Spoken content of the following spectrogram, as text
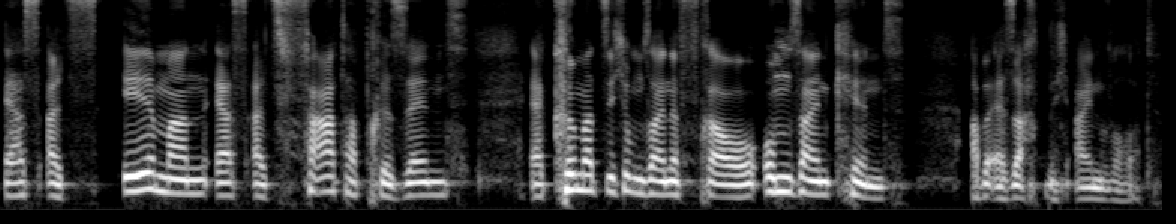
Er ist als Ehemann, er ist als Vater präsent. Er kümmert sich um seine Frau, um sein Kind, aber er sagt nicht ein Wort.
